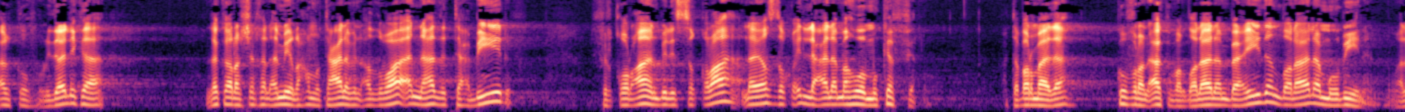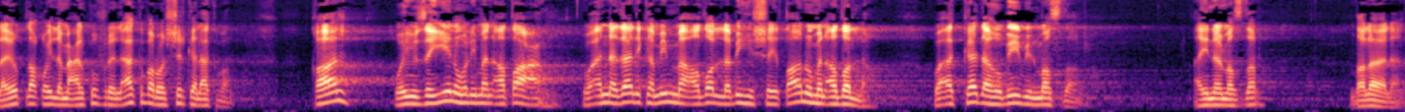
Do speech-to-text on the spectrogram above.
الكفر. لذلك ذكر الشيخ الأمير رحمه الله تعالى في الأضواء أن هذا التعبير في القرآن بالاستقراء لا يصدق إلا على ما هو مكفر. اعتبر ماذا؟ كفرا أكبر ضلالا بعيدا ضلالا مبينا. ولا يطلق إلا مع الكفر الأكبر والشرك الأكبر. قال ويزينه لمن أطاعه وأن ذلك مما أضل به الشيطان من أضله وأكده به بالمصدر. أين المصدر؟ ضلالا.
